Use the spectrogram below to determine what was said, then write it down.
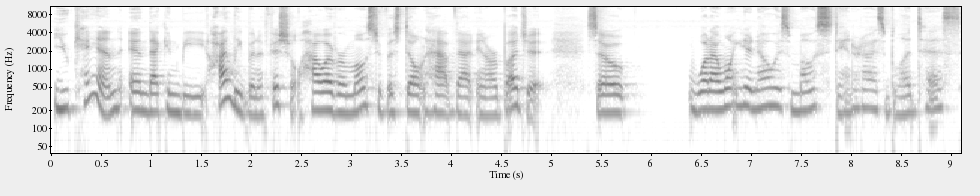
You can, and that can be highly beneficial. However, most of us don't have that in our budget. So, what I want you to know is most standardized blood tests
